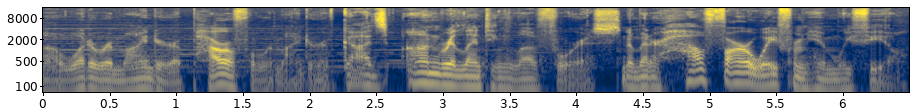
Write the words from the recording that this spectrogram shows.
Uh, what a reminder, a powerful reminder of God's unrelenting love for us, no matter how far away from Him we feel.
